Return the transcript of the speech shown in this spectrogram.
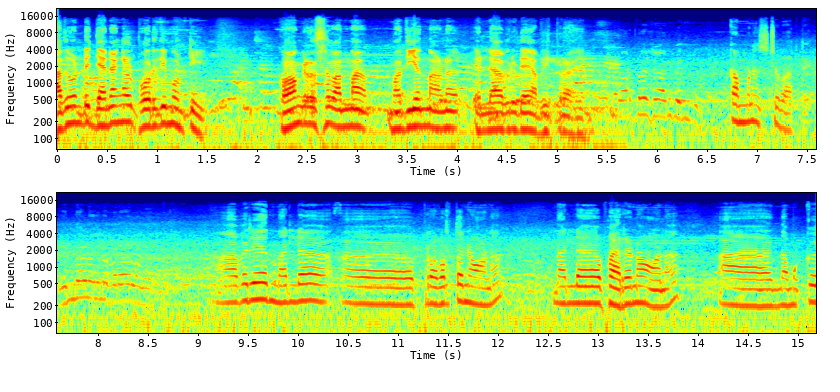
അതുകൊണ്ട് ജനങ്ങൾ പൊറുതിമുട്ടി. കോൺഗ്രസ് വന്ന മതിയെന്നാണ് എല്ലാവരുടെയും അഭിപ്രായം. കമ്മ്യൂണിസ്റ്റ് പാർട്ടി. അവർ നല്ല പ്രവർത്തനമാണ് നല്ല ഭരണമാണ്. നമുക്ക്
